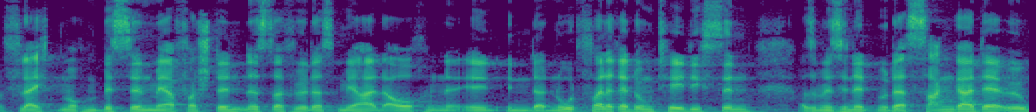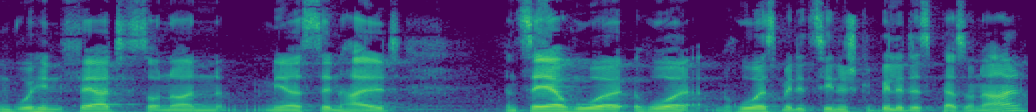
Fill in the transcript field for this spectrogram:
vielleicht noch ein bisschen mehr Verständnis dafür, dass wir halt auch in der Notfallrettung tätig sind. Also wir sind nicht nur der Sangha, der irgendwo hinfährt, sondern wir sind halt ein sehr hohe, hohe, hohes medizinisch gebildetes Personal,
